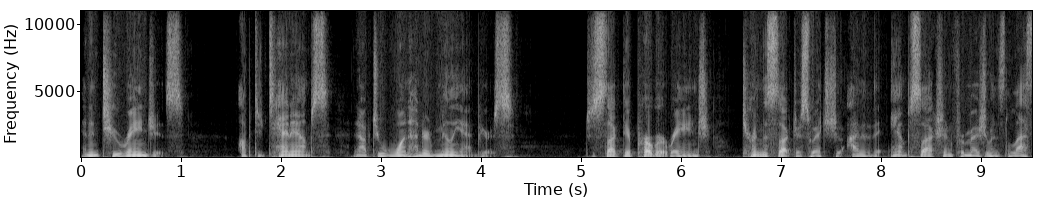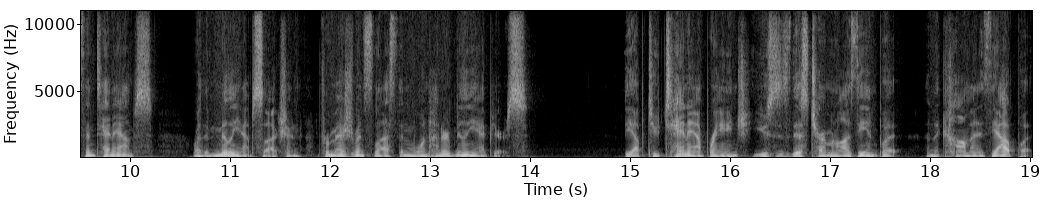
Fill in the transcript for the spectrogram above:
and in two ranges, up to 10 amps and up to 100 milliamperes. To select the appropriate range, turn the selector switch to either the amp selection for measurements less than 10 amps or the milliamp selection for measurements less than 100 milliamperes. The up to 10 amp range uses this terminal as the input and the common as the output.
